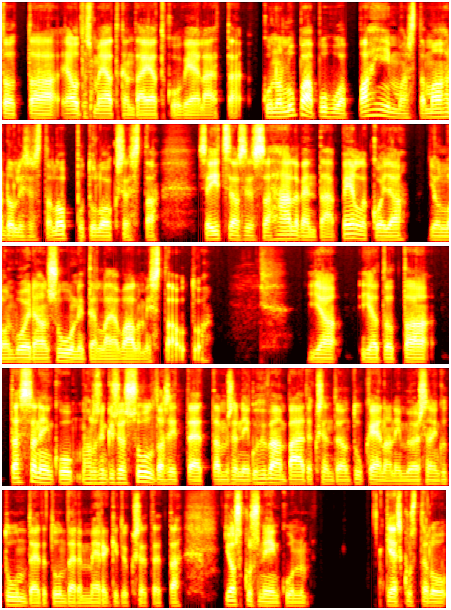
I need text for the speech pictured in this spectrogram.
tota, ja otas mä jatkan, tämä jatkuu vielä, että kun on lupa puhua pahimmasta mahdollisesta lopputuloksesta, se itse asiassa hälventää pelkoja, jolloin voidaan suunnitella ja valmistautua. Ja, ja tota, tässä niin kuin, haluaisin kysyä sulta sitten, että tämmöisen niin kuin hyvän päätöksenteon tukena, niin myös niin kuin tunteet ja tunteiden merkitykset, että joskus niin kuin keskustelu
